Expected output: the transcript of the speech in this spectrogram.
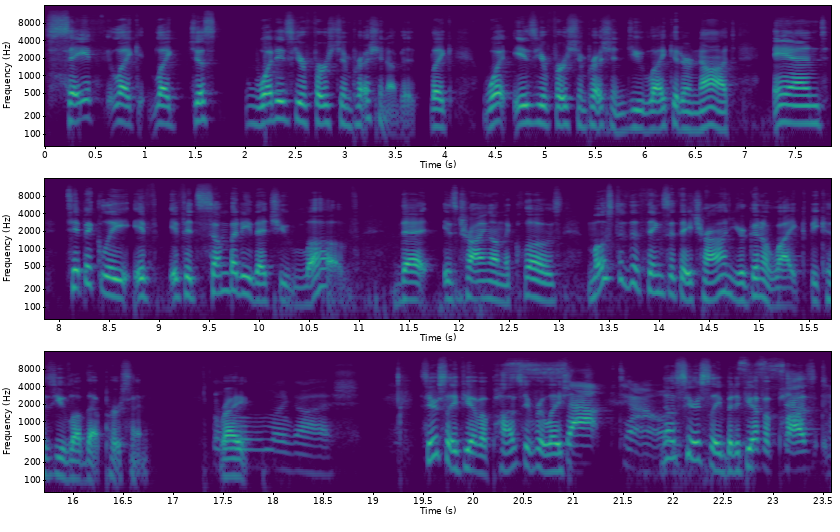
say if like like just what is your first impression of it? Like what is your first impression? Do you like it or not? And typically if if it's somebody that you love that is trying on the clothes, most of the things that they try on you're going to like because you love that person. Right. oh my gosh Seriously, if you have a positive relationship Saptown. No, seriously, but if you have a positive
